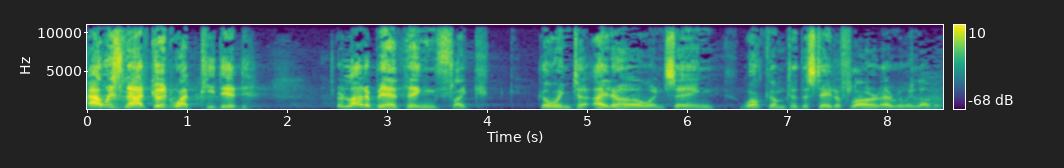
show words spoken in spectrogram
That was not good what he did. There are a lot of bad things like going to Idaho and saying, Welcome to the state of Florida. I really love it.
